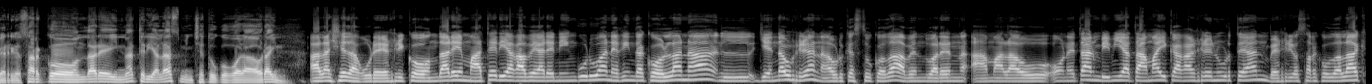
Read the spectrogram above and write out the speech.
Berriozarko ondare inmaterialaz mintxetuko gora orain. Alaxe da gure herriko ondare materiagabearen inguruan egindako lana jendaurrean aurkeztuko da abenduaren amalau honetan. 2008 garren urtean Berriozarko udalak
